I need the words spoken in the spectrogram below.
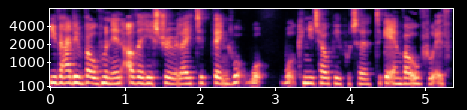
you've had involvement in other history related things. What what what can you tell people to to get involved with?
